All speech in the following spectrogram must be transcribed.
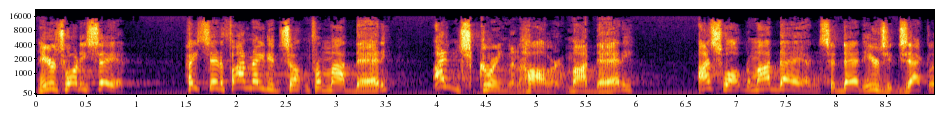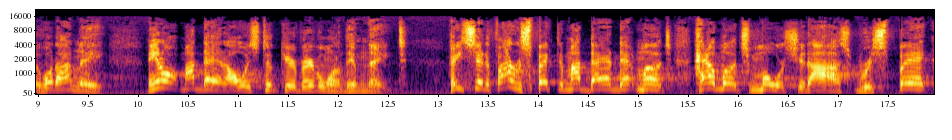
Here's what he said He said, if I needed something from my daddy, I didn't scream and holler at my daddy. I just walked to my dad and said, Dad, here's exactly what I need. And you know what? My dad always took care of every one of them needs. He said, if I respected my dad that much, how much more should I respect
